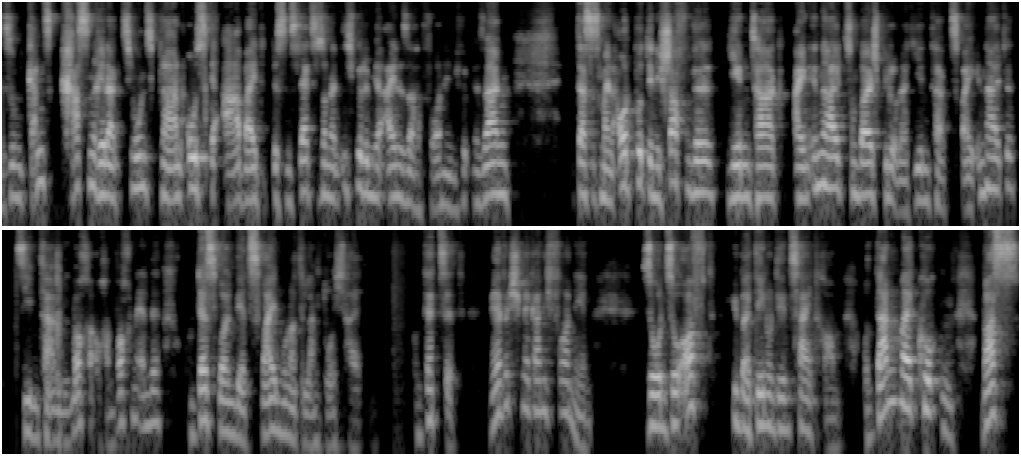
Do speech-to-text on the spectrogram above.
so einen ganz krassen Redaktionsplan ausgearbeitet bis ins Letzte, sondern ich würde mir eine Sache vornehmen. Ich würde mir sagen, das ist mein Output, den ich schaffen will. Jeden Tag ein Inhalt zum Beispiel oder jeden Tag zwei Inhalte, sieben Tage die Woche, auch am Wochenende. Und das wollen wir zwei Monate lang durchhalten. Und that's it. Mehr würde ich mir gar nicht vornehmen. So und so oft über den und den Zeitraum. Und dann mal gucken, was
